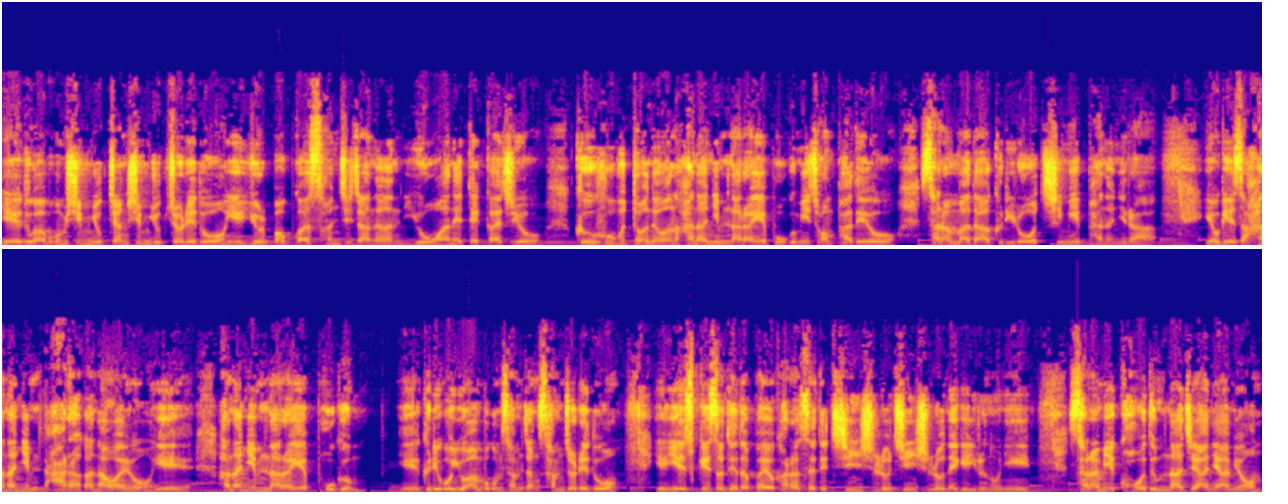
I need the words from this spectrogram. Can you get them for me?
예, 누가복음 16장 16절에도 예, 율법과 선지자는 요한의 때까지요. 그 후부터는 하나님 나라의 복음이 전파되어 사람마다 그리로 침입하느니라. 여기에서 하나님 나라가 나와요. 예. 하나님 나라의 복음 예, 그리고 요한복음 3장 3절에도 예, 예수께서 대답하여 가라사대 진실로 진실로 내게 이르노니 사람이 거듭나지 아니하면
